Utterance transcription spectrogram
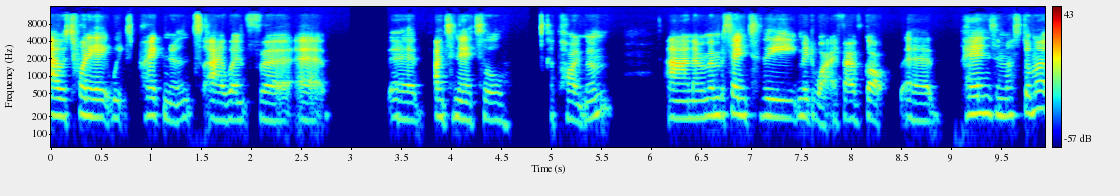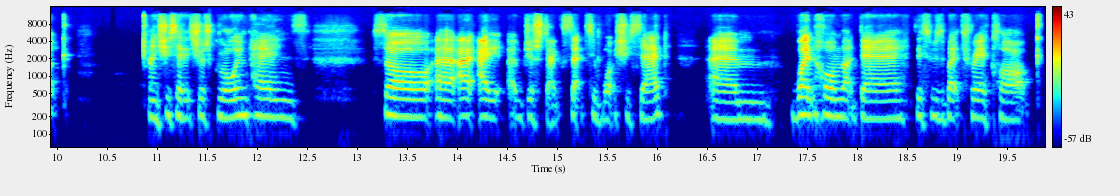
I was 28 weeks pregnant, I went for a, a antenatal appointment and I remember saying to the midwife, I've got uh, pains in my stomach and she said it's just growing pains. So uh, I, I just accepted what she said. Um, went home that day. This was about three o'clock.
